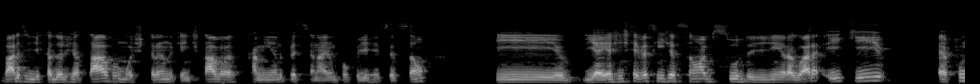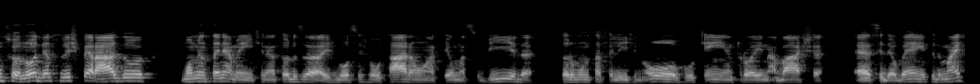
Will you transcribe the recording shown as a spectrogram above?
Vários indicadores já estavam mostrando que a gente estava caminhando para esse cenário um pouco de recessão. E, e aí a gente teve essa injeção absurda de dinheiro agora e que é, funcionou dentro do esperado momentaneamente, né? Todas as bolsas voltaram a ter uma subida, todo mundo está feliz de novo, quem entrou aí na baixa é, se deu bem e tudo mais.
